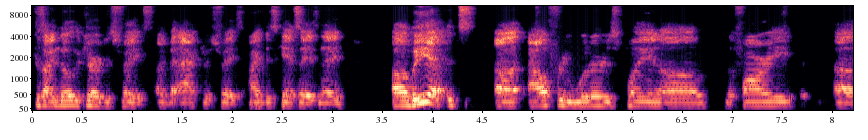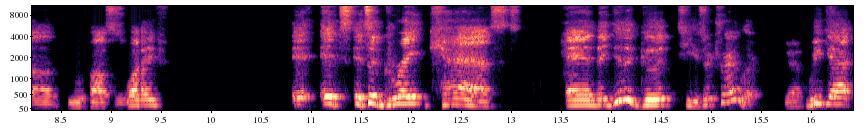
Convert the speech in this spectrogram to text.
because I know the character's face, uh, the actor's face. I just can't say his name. Uh, but yeah, it's uh Alfred Woodard is playing um Nefari, uh Mufasa's wife. It, it's it's a great cast, and they did a good teaser trailer. Yeah. we got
